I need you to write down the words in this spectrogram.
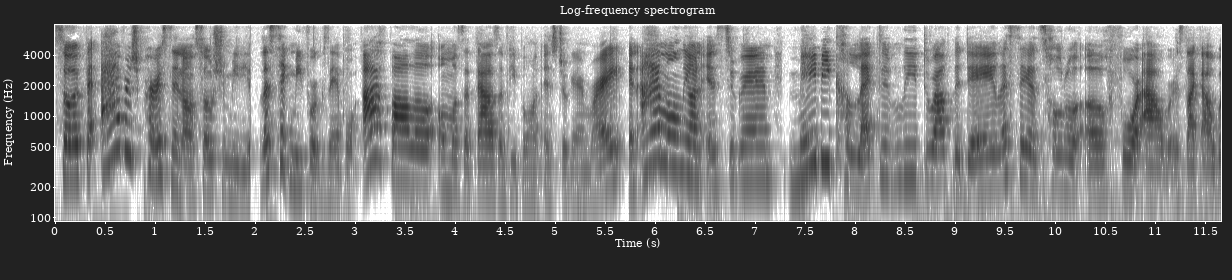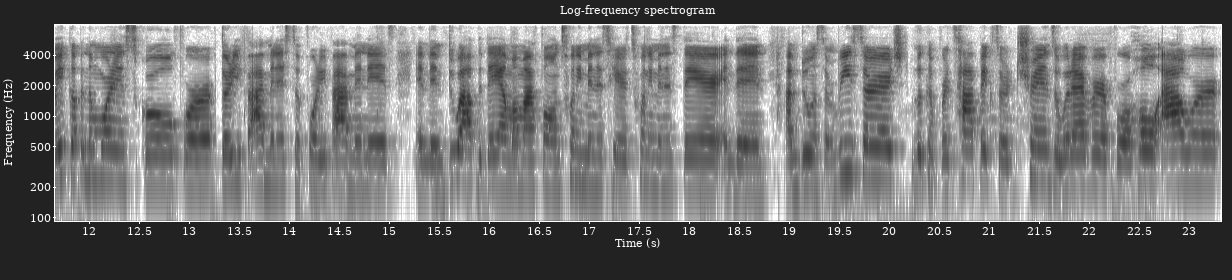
So if the average person on social media, let's take me for example, I follow almost a thousand people on Instagram, right? And I'm only on Instagram maybe collectively throughout the day, let's say a total of four hours. Like I wake up in the morning, scroll for 35 minutes to 45 minutes, and then throughout the day I'm on my phone 20 minutes here, 20 minutes there, and then I'm doing some research, looking for topics or trends or whatever for a whole hour,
